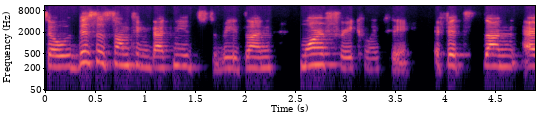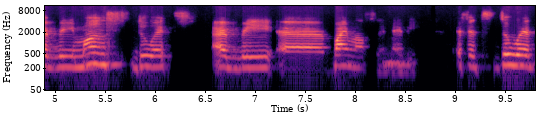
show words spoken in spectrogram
So this is something that needs to be done more frequently. If it's done every month, do it every uh, bi-monthly maybe. If it's do it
